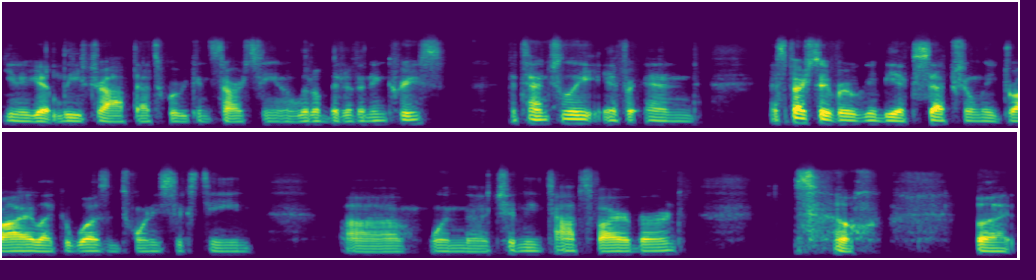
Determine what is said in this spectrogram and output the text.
you know, you get leaf drop. That's where we can start seeing a little bit of an increase potentially. If and especially if we're going to be exceptionally dry, like it was in 2016 uh, when the chimney tops fire burned. So, but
